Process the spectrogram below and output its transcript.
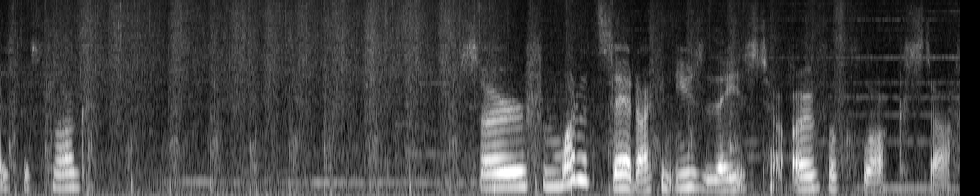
There's the slug. So, from what it said, I can use these to overclock stuff.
